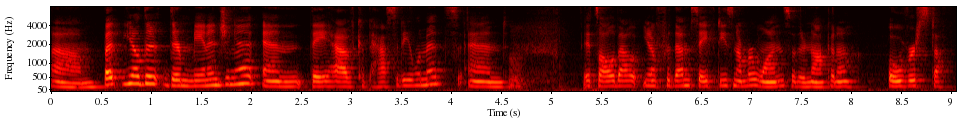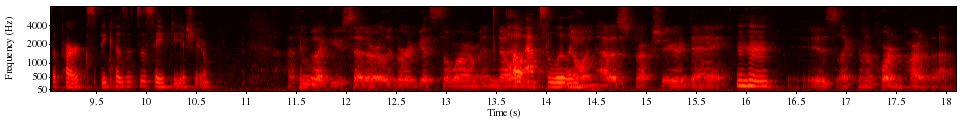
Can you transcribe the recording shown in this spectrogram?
Um, but you know, they're they're managing it and they have capacity limits and Hmm. it's all about, you know, for them safety's number one, so they're not gonna overstuff the parks because it's a safety issue. I think, like you said, early bird gets the worm, and knowing, Oh, absolutely. knowing how to structure your day Mm-hmm. is like an important part of that.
